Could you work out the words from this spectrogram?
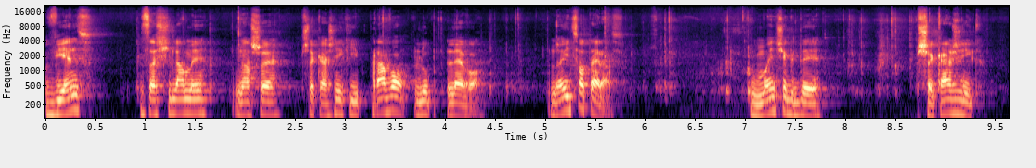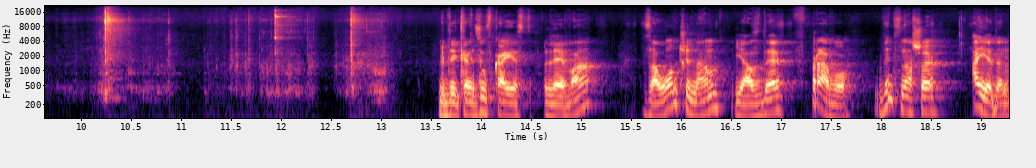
więc zasilamy nasze przekaźniki prawo lub lewo. No i co teraz? W momencie, gdy przekaźnik, gdy krańcówka jest lewa, załączy nam jazdę w prawo, więc nasze A1.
